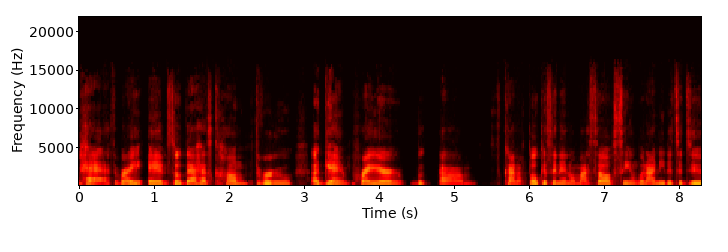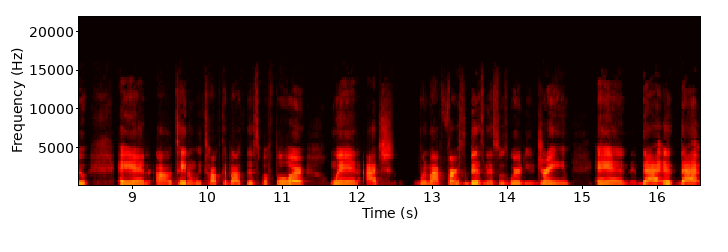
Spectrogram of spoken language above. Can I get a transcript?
path, right? And so that has come through again, prayer, um, kind of focusing in on myself, seeing what I needed to do. And uh, Tatum, we talked about this before when I ch- when my first business was Where Do You Dream, and that that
